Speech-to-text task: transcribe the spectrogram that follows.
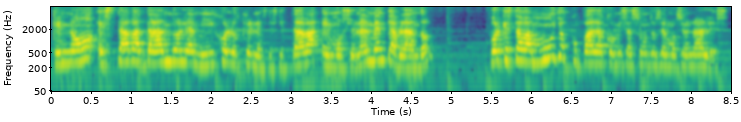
que no estaba dándole a mi hijo lo que necesitaba emocionalmente hablando, porque estaba muy ocupada con mis asuntos emocionales,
